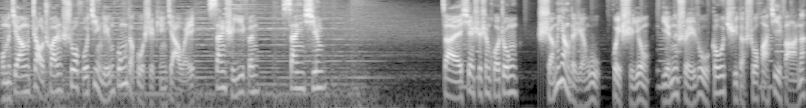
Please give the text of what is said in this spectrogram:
我们将赵川说服晋灵公的故事评价为三十一分，三星。在现实生活中，什么样的人物会使用“引水入沟渠”的说话技法呢？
